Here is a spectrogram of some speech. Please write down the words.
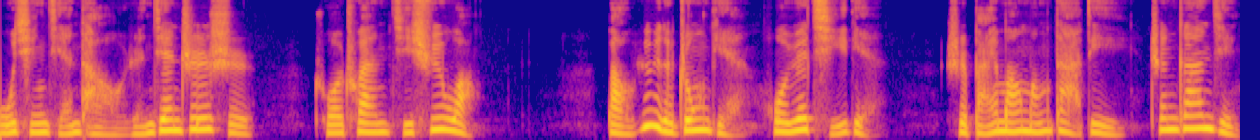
无情检讨人间知识，戳穿即虚妄。宝玉的终点或曰起点，是白茫茫大地真干净。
